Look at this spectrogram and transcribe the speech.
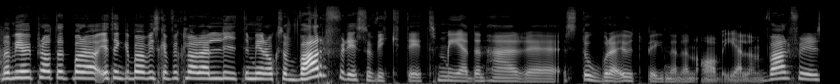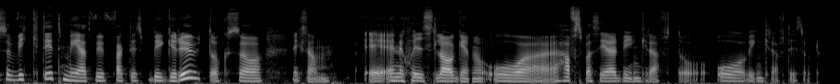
Men vi har ju pratat bara, jag tänker bara vi ska förklara lite mer också varför det är så viktigt med den här eh, stora utbyggnaden av elen. Varför är det så viktigt med att vi faktiskt bygger ut också liksom, Eh, energislagen och, och havsbaserad vindkraft och, och vindkraft i stort?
